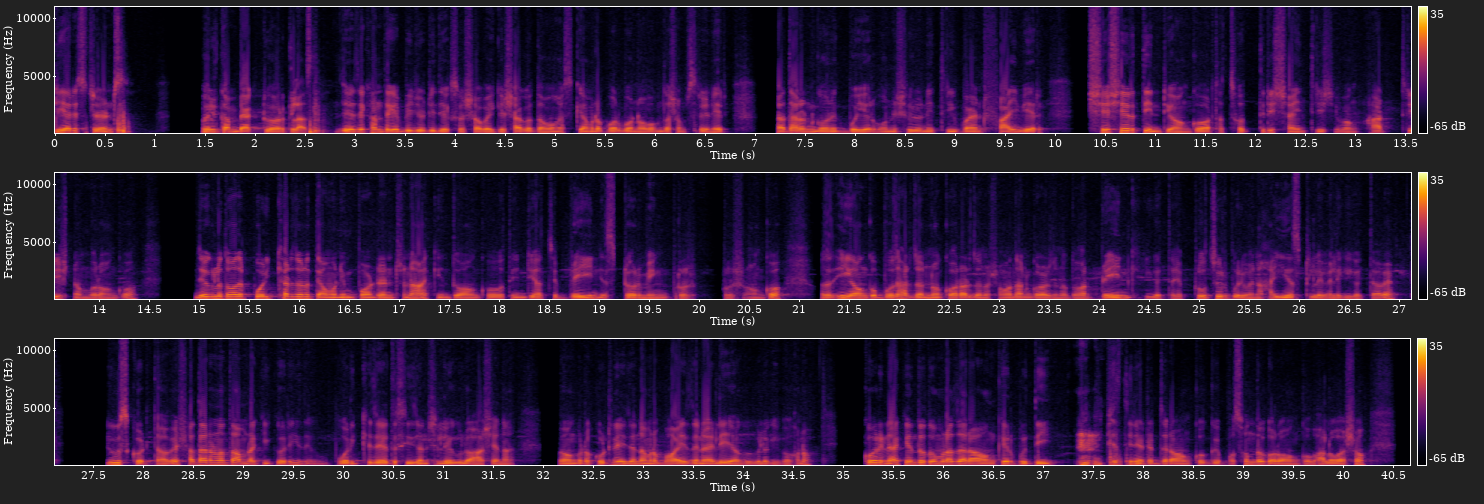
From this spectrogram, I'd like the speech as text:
Dear students welcome back to our class যে যেখান থেকে ভিডিওটি দেখছ, সবাইকে স্বাগতম। আজকে আমরা পড়ব নবম, দশম শ্রেণির সাধারণ গণিত বইয়ের অনুশীলনী থ্রি পয়েন্ট ফাইভের শেষের তিনটি অঙ্ক, অর্থাৎ ছত্রিশ সাঁত্রিশ এবং আটত্রিশ নম্বর অঙ্ক, যেগুলো তোমাদের পরীক্ষার জন্য তেমন ইম্পর্ট্যান্ট না, কিন্তু অঙ্ক তিনটি হচ্ছে ব্রেইন স্টোরমিং অঙ্ক। অর্থাৎ এই অঙ্ক বোঝার জন্য, করার জন্য, সমাধান করার জন্য তোমার ব্রেইনকে কী করতে হবে? প্রচুর পরিমাণে হাইয়েস্ট লেভেলে কী করতে হবে? ইউজ করতে হবে। সাধারণত আমরা কি করি, পরীক্ষা যেহেতু সৃজনশীল এগুলো আসে না, এবং অঙ্কটা কঠিন, এই জন্য আমরা ভয়ে জেনারেলি এই অঙ্কগুলো কি কখনো করি না। কিন্তু তোমরা যারা অঙ্কের প্রতি ফেসিনেটেড যারা অঙ্ককে পছন্দ করো, অঙ্ক ভালোবাসো,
